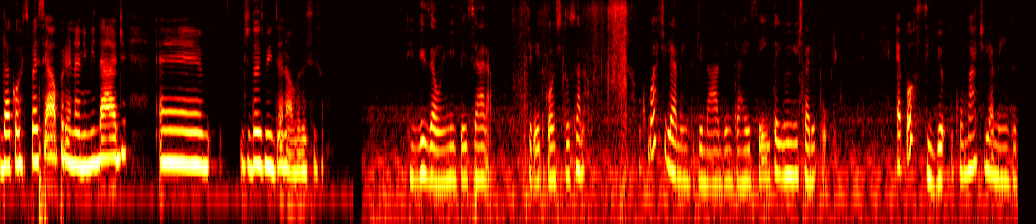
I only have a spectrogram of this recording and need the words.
da Corte Especial por unanimidade é, de 2019, a decisão. Revisão MP Ceará. Direito Constitucional. O compartilhamento de dados entre a Receita e o Ministério Público. É possível o compartilhamento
